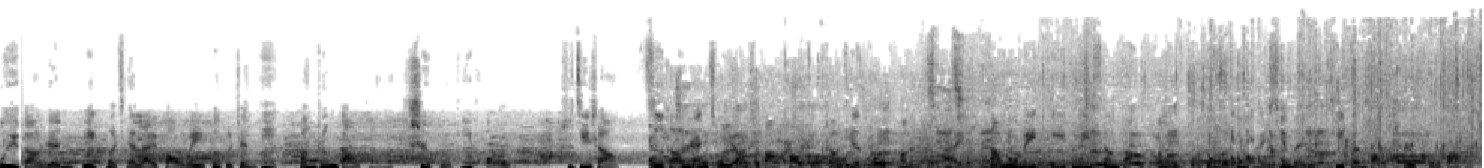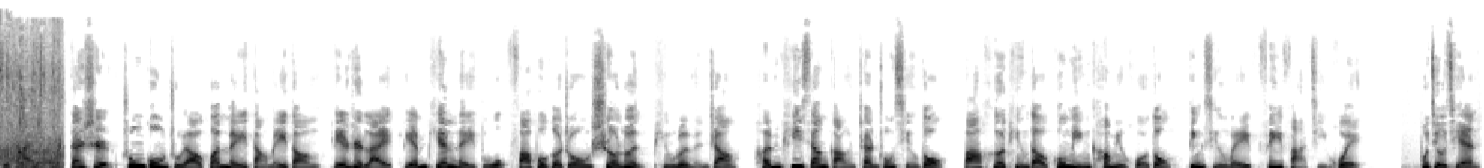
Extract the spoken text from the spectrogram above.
呼吁港人立刻前来保卫各个阵地，抗争到底，誓不低头。实际上，自港人九月二十八号走上街头抗议以来，大陆媒体对香港抗议活动的动态新闻基本保持不报的姿态。但是，中共主要官媒、党媒等连日来连篇累牍，发布各种社论、评论文章，狠批香港战中行动，把和平的公民抗命活动定性为非法集会。不久前，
